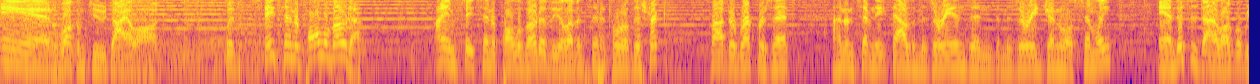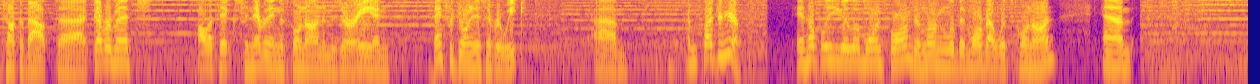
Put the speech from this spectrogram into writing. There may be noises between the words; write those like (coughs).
and welcome to Dialogue with State Senator Paul LeVota. I am State Senator Paul LeVota of the 11th Senatorial District, proud to represent 178,000 Missourians in the Missouri General Assembly. And this is Dialogue where we talk about uh, government, politics, and everything that's going on in Missouri. And thanks for joining us every week. Um, I'm glad you're here. And hopefully you get a little more informed and learn a little bit more about what's going on. Um,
